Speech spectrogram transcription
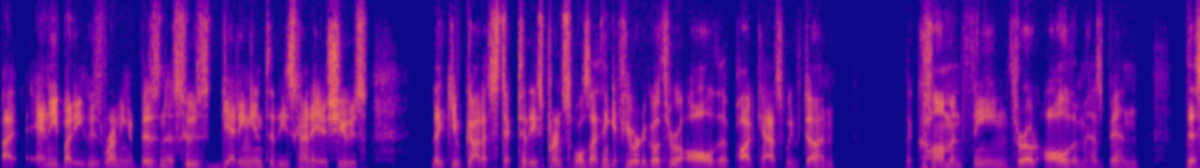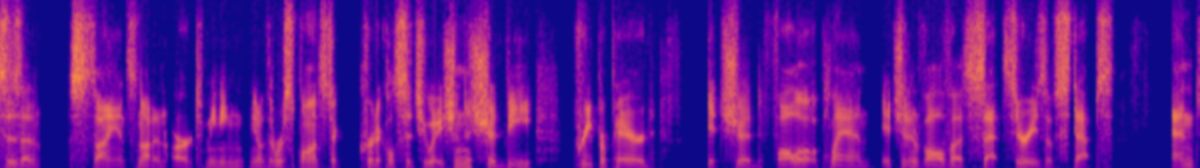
uh, anybody who's running a business who's getting into these kind of issues, like you've got to stick to these principles. I think if you were to go through all the podcasts we've done, the common theme throughout all of them has been this is a science, not an art. Meaning, you know, the response to critical situations should be pre-prepared. It should follow a plan. It should involve a set series of steps and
